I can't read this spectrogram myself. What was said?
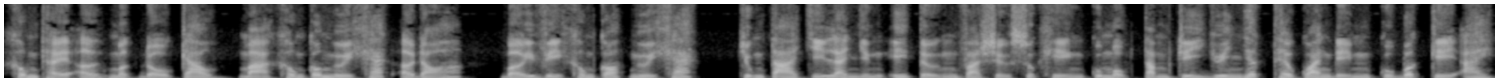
không thể ở mật độ cao mà không có người khác ở đó, bởi vì không có người khác, chúng ta chỉ là những ý tưởng và sự xuất hiện của một tâm trí duy nhất theo quan điểm của bất kỳ ai,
